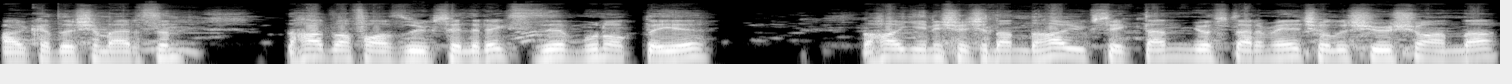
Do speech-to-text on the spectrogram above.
arkadaşım Ersin daha da fazla yükselerek size bu noktayı daha geniş açıdan, daha yüksekten göstermeye çalışıyor şu anda.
